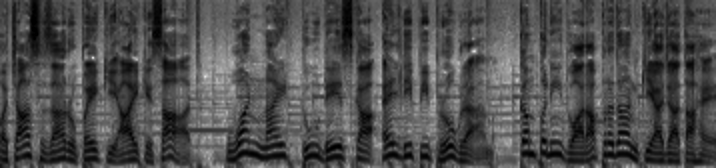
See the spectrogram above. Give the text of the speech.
पचास हज़ार रूपए की आय के साथ वन नाइट टू डेज़ का एलडीपी प्रोग्राम कंपनी द्वारा प्रदान किया जाता है।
